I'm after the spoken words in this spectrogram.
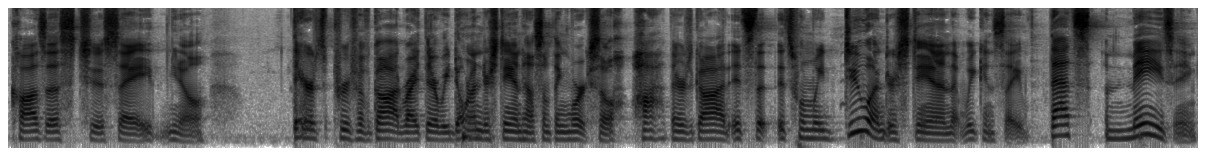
cause us to say, you know, there's proof of God right there. We don't understand how something works, so ha, there's God. It's that it's when we do understand that we can say, that's amazing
